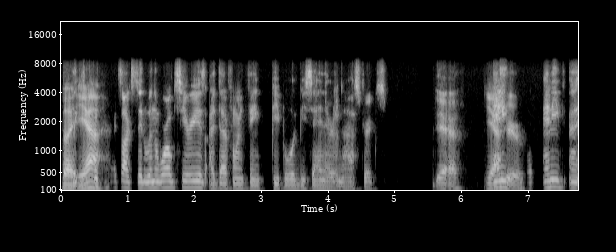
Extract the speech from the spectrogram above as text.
But Like, yeah, if the White Sox did win the World Series, I definitely think people would be saying there's an asterisk. Yeah. Yeah, Any- True. Any, uh,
